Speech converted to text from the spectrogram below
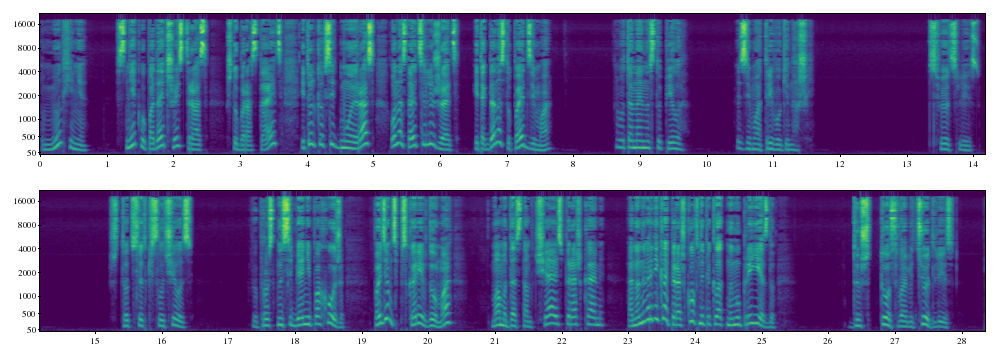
В Мюнхене снег выпадает шесть раз, чтобы растаять, и только в седьмой раз он остается лежать, и тогда наступает зима. Вот она и наступила, зима тревоги нашей. Тетя Лиз, что-то все-таки случилось. Вы просто на себя не похожи. Пойдемте поскорее в дом, а? Мама даст нам чаю с пирожками. Она наверняка пирожков напекла к моему приезду. «Да что с вами, тетя Лиз?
